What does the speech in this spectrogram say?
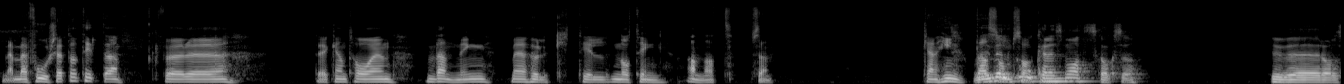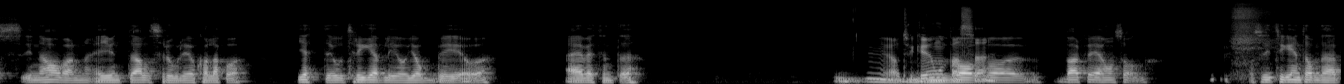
nej, men fortsätt att titta. För eh, det kan ta en vändning med Hulk till någonting annat sen. Kan hinta som saker. okarismatisk också. Huvudrollsinnehavaren är ju inte alls rolig att kolla på. Jätteotrevlig och jobbig och nej, jag vet inte. Jag tycker hon Vad- passar. vad- varför är hon sån? Och så tycker jag inte om det här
